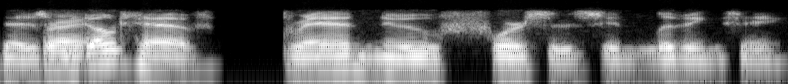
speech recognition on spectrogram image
That is, right. we don't have brand new forces in living things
